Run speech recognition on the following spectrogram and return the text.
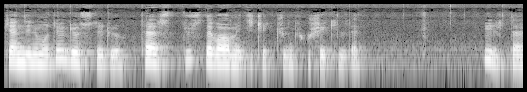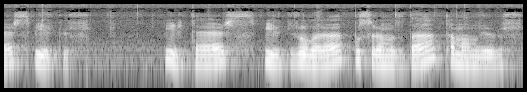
kendini model gösteriyor. Ters düz devam edecek çünkü bu şekilde. Bir ters bir düz. Bir ters bir düz olarak bu sıramızda tamamlıyoruz.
